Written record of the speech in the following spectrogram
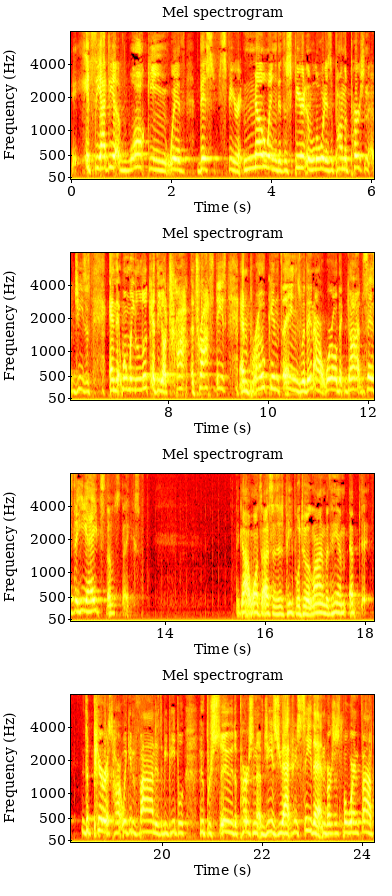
It's the idea of walking with this Spirit, knowing that the Spirit of the Lord is upon the person of Jesus, and that when we look at the atro- atrocities and broken things within our world, that God says that He hates those things. That God wants us as His people to align with Him. Uh, the purest heart we can find is to be people who pursue the person of Jesus. You actually see that in verses 4 and 5,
